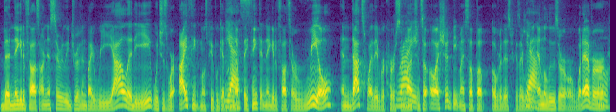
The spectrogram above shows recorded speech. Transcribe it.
the negative thoughts aren't necessarily driven by reality, which is where I think most people get hung up. They think that negative thoughts are real, and that's why they recur so much. And so, oh, I should beat myself up over this because I really Yeah. am a loser or whatever. Oh.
